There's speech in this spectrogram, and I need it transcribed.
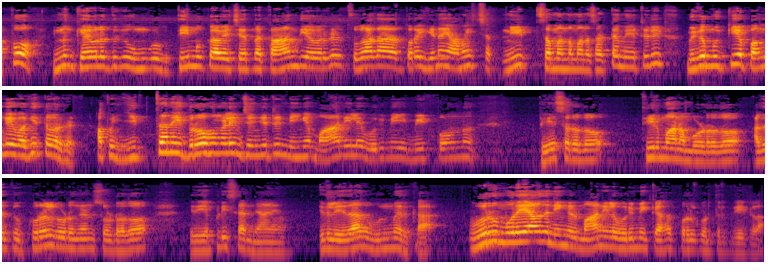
அப்போ இன்னும் கேவலத்துக்கு உங்க திமுகவை சேர்ந்த காந்தி அவர்கள் சுகாதாரத்துறை இணை அமைச்சர். நீட் சம்பந்தமான சட்டம் இயற்றலில் மிக முக்கிய பங்கை வகித்தவர்கள். அப்போ இத்தனை துரோகங்களையும் செஞ்சுட்டு நீங்க மாநில உரிமையை மீட்போம்னு பேசுறதோ தீர்மானம் போடுறதோ அதுக்கு குரல் கொடுங்கன்னு சொல்றதோ இது எப்படி சார் நியாயம்? இதுல ஏதாவது உண்மை இருக்கா? ஒரு முறையாவது நீங்கள் மாநில உரிமைக்காக குரல் கொடுத்துருக்கிறீர்களா?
